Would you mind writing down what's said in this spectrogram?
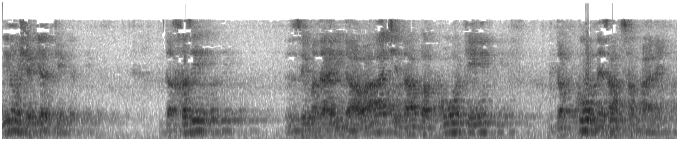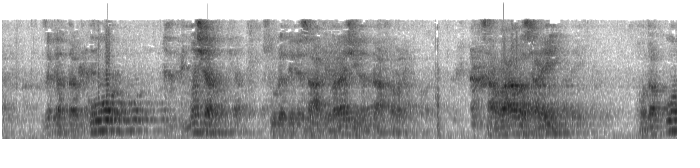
دینو شریعت کې د خزه ذمہ داری داوا چې دا په کور کې د کور نظام سمبالي ځکه د کور مشر سورت نساء کې براشي نه دا خبره سبا وسړی خدا کور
